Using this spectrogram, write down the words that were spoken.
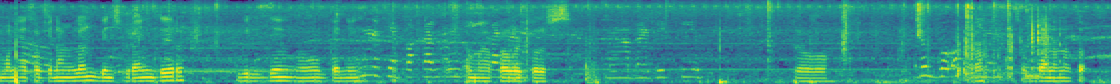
muna ito kinahanglan bench grinder, welding o kaning ang mga power tools. So, ah, sugdan na na to.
